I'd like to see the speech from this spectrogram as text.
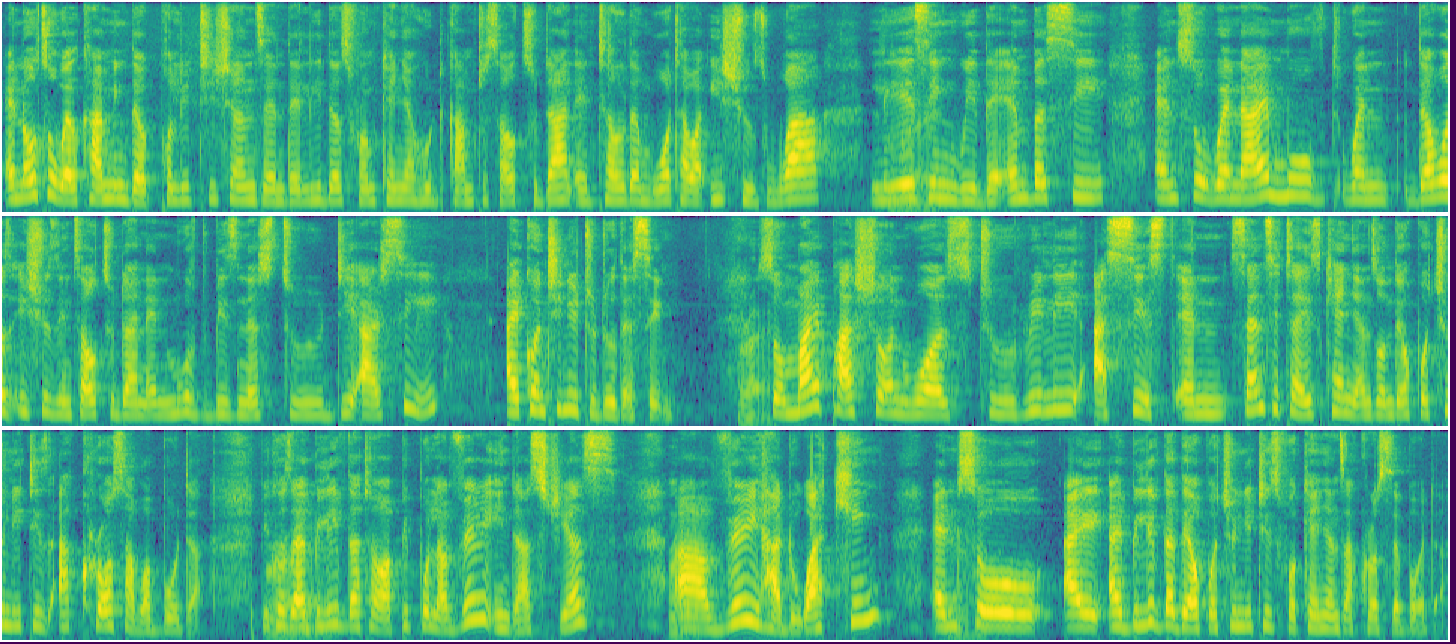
and also welcoming the politicians and the leaders from Kenya who'd come to South Sudan and tell them what our issues were, liaising with the embassy. And so when I moved, when there was issues in South Sudan and moved business to DRC, I continued to do the same. Right. So my passion was to really assist and sensitize Kenyans on the opportunities across our border because I believe that our people are very industrious, uh, very hardworking, and so I, I believe that there are opportunities for Kenyans across the border.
